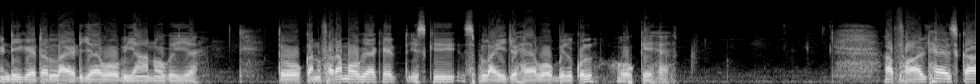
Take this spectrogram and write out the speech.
इंडिकेटर लाइट जो है वो भी ऑन हो गई है। तो कन्फर्म हो गया कि इसकी सप्लाई जो है वो बिल्कुल ओके है। अब फॉल्ट है इसका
